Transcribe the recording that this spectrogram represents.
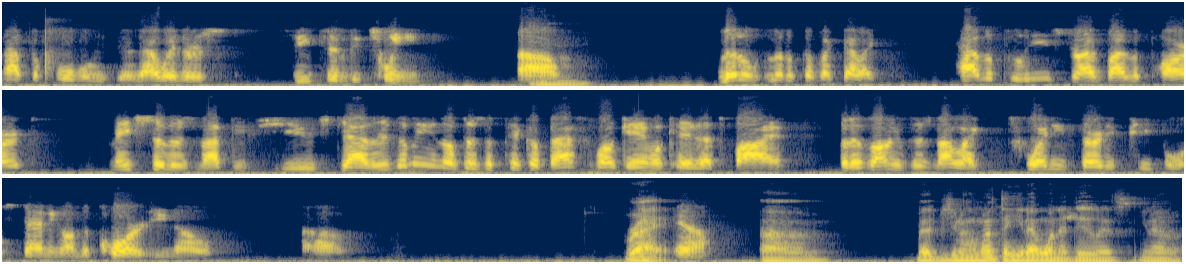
not the full movie theater. That way, there's seats in between. Um, Mhm. Little little stuff like that, like have the police drive by the park, make sure there's not these huge gatherings. I mean, you know, if there's a pickup basketball game, okay, that's fine. But as long as there's not like 20, 30 people standing on the court, you know, um, Right. you know. Um but you know, one thing you don't want to do is, you know,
